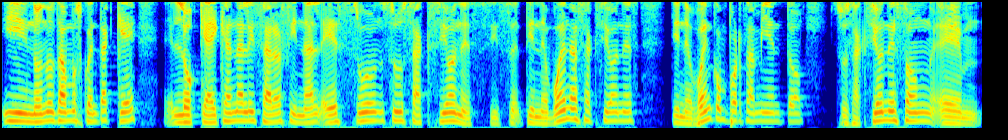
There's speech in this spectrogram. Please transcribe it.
y no nos damos cuenta que lo que hay que analizar al final es sus acciones. Si tiene buenas acciones, tiene buen comportamiento, sus acciones son em,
